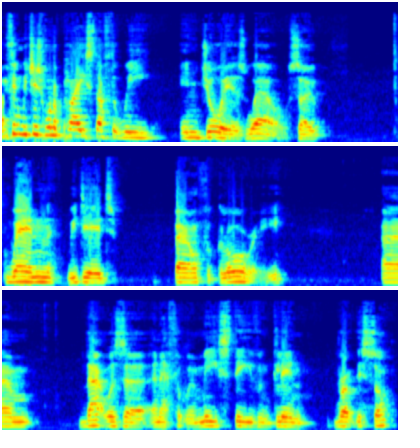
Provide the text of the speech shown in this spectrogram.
I think we just want to play stuff that we enjoy as well. So when we did Bound for Glory, um, that was a, an effort when me, Steve, and Glyn wrote this song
